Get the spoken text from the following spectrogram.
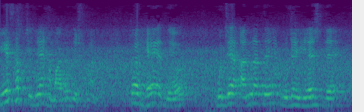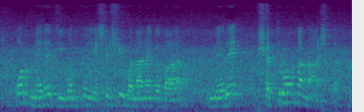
ये सब चीज़ें हमारे दुश्मन है। तो हे देव मुझे अन्न दे, मुझे यश दे और मेरे जीवन को यशस्वी बनाने के बाद मेरे शत्रुओं का नाश कर।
